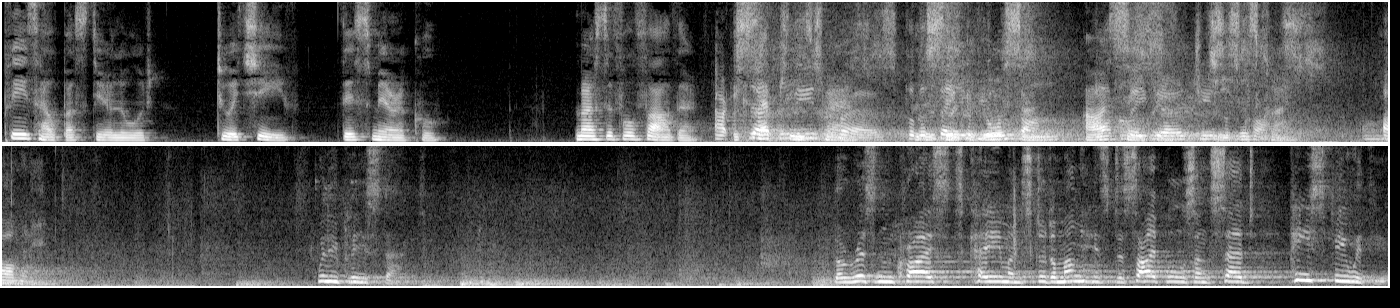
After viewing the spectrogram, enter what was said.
Please help us, dear Lord, to achieve this miracle. Merciful Father, accept, these prayers, for the sake of your Son, our Saviour, Jesus. Christ. Amen. Will you please stand? The risen Christ came and stood among his disciples and said, Peace be with you.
